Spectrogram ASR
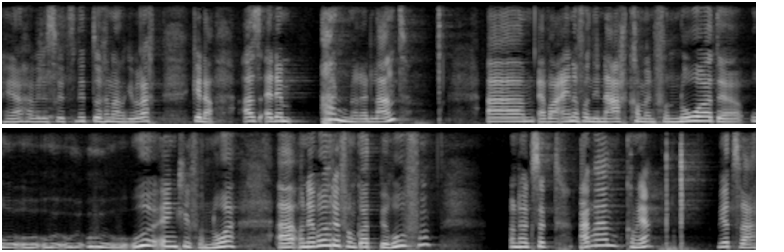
Ja, habe ich das jetzt nicht durcheinander gebracht? Genau, aus einem anderen Land. Ähm, er war einer von den Nachkommen von Noah, der Urenkel von Noah. Äh, und er wurde von Gott berufen und hat gesagt: Abraham, komm her, wir zwei,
